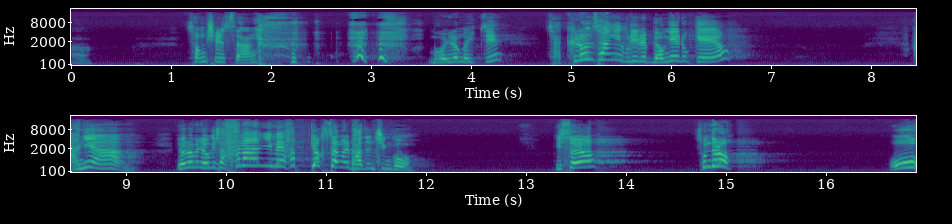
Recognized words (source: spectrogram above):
어. 성실상, 뭐 이런 거 있지? 자, 그런 상이 우리를 명예롭게 해요? 아니야. 여러분 여기서 하나님의 합격상을 받은 친구 있어요? 손 들어. 오,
